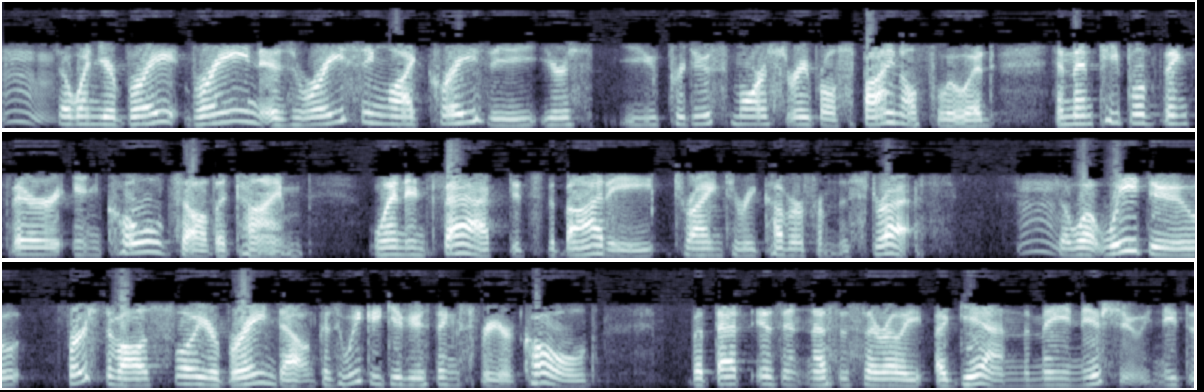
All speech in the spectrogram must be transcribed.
Mm. So when your brain brain is racing like crazy, you're you produce more cerebral spinal fluid, and then people think they're in colds all the time, when in fact it's the body trying to recover from the stress. Mm. So what we do, first of all, slow your brain down because we could give you things for your cold, but that isn't necessarily, again, the main issue. You need to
